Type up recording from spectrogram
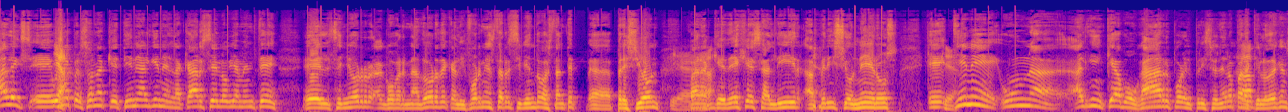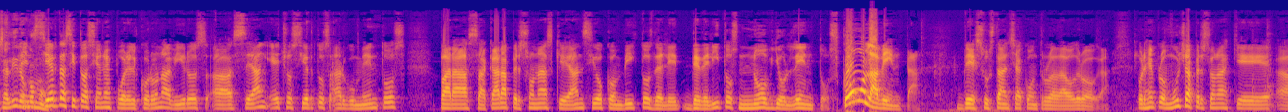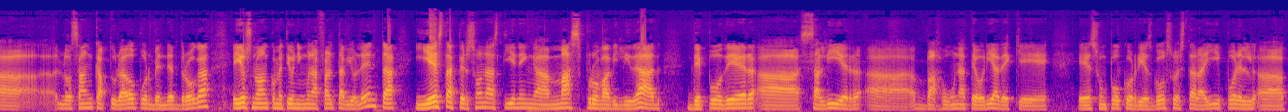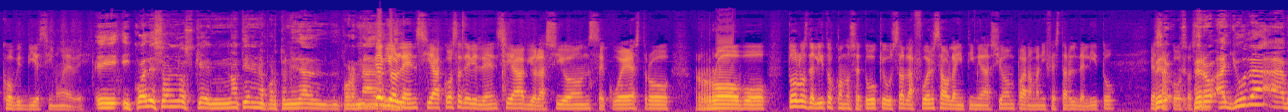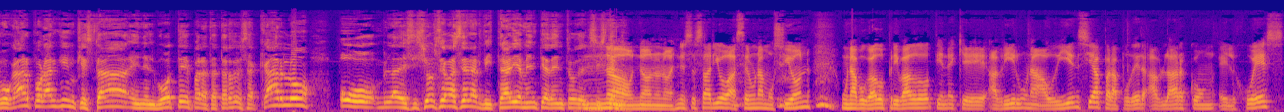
Alex, eh, una persona que tiene a alguien en la cárcel, obviamente el señor gobernador de California está recibiendo bastante eh, presión para que deje salir a prisioneros. Eh. ¿Tiene una alguien que abogar por el prisionero para Ah, que lo dejen salir o en cómo? ciertas situaciones por el coronavirus ah, se han hecho ciertos argumentos para sacar a personas que han sido convictos de, de delitos no violentos, como la venta de sustancia controlada o droga. Por ejemplo, muchas personas que ah, los han capturado por vender droga, ellos no han cometido ninguna falta violenta y estas personas tienen ah, más probabilidad de poder ah, salir ah, bajo una teoría de que es un poco riesgoso estar ahí por el ah, COVID-19. Eh, ¿Y cuáles son los que no tienen oportunidad por nada? De violencia, cosas de violencia, violación, secuestro, robo, todos los delitos cuando se tuvo que usar la fuerza o la intimidación para manifestar el delito. Pero, pero ayuda a abogar por alguien que está en el bote para tratar de sacarlo o la decisión se va a hacer arbitrariamente adentro del sistema. No, no, no, no. Es necesario hacer una moción. Un abogado privado tiene que abrir una audiencia para poder hablar con el juez.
